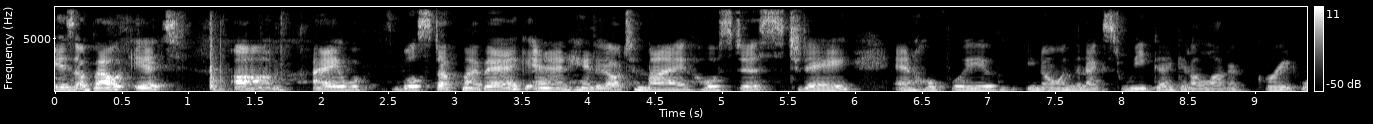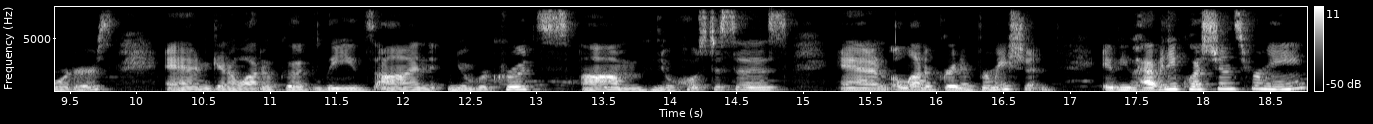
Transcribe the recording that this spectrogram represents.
is about it. Um, I will stuff my bag and hand it out to my hostess today. And hopefully, you know, in the next week, I get a lot of great orders and get a lot of good leads on new recruits, um, new hostesses, and a lot of great information. If you have any questions for me,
